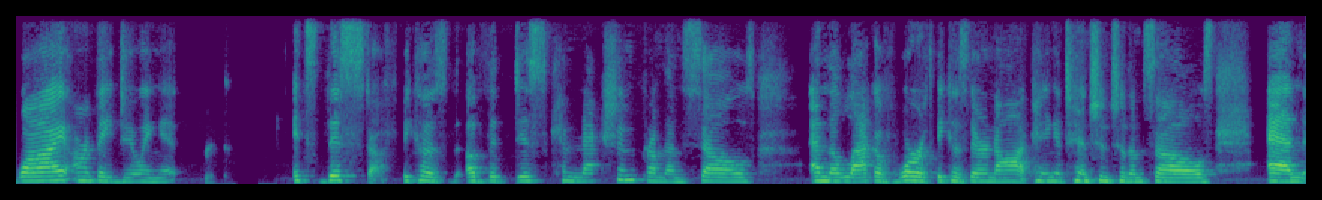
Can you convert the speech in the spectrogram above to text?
Why aren't they doing it? It's this stuff because of the disconnection from themselves and the lack of worth because they're not paying attention to themselves and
